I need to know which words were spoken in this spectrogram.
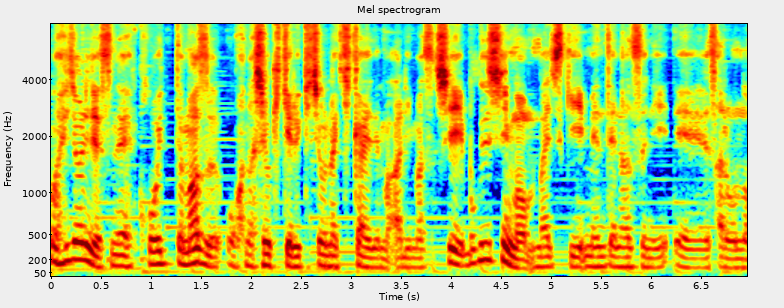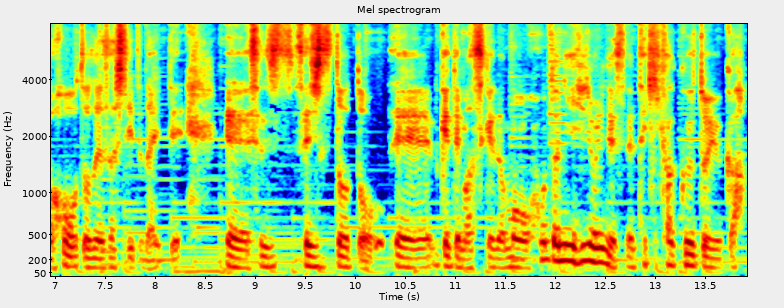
まあ、非常にですね、こういったまずお話を聞ける貴重な機会でもありますし、僕自身も毎月メンテナンスに、えーサロンの方を訪れさせていただいて、えー施術等々、えー受けてますけども、本当に非常にですね、的確というか、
